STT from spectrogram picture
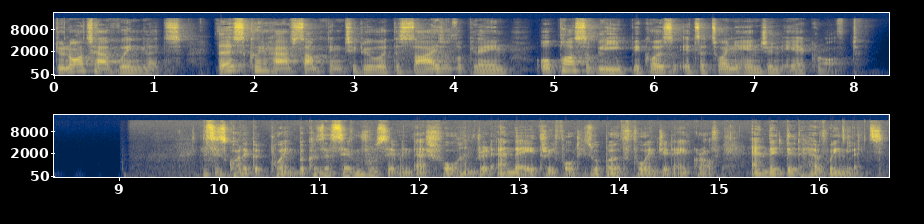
do not have winglets. This could have something to do with the size of the plane or possibly because it's a twin-engine aircraft. This is quite a good point because the 747-400 and the A340s were both four-engine aircraft and they did have winglets.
